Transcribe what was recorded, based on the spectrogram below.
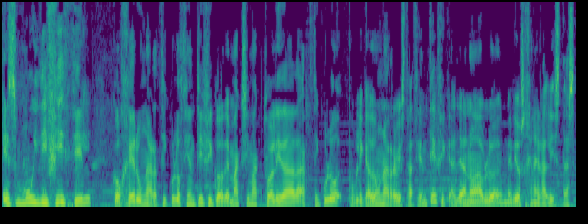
Es muy difícil coger un artículo científico de máxima actualidad, artículo publicado en una revista científica, ya no hablo en medios generalistas,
